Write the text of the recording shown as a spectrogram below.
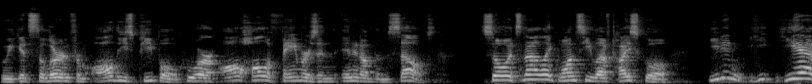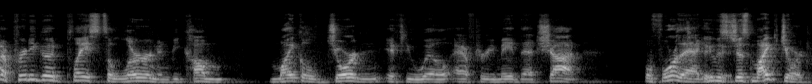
who he gets to learn from all these people who are all Hall of Famers in, in and of themselves. So it's not like once he left high school, he didn't he he had a pretty good place to learn and become Michael Jordan, if you will, after he made that shot. Before that, he was just Mike Jordan.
